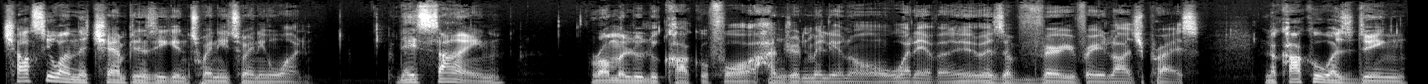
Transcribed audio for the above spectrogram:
Chelsea won the Champions League in 2021. They signed Romelu Lukaku for 100 million or whatever. It was a very, very large price. Lukaku was doing,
